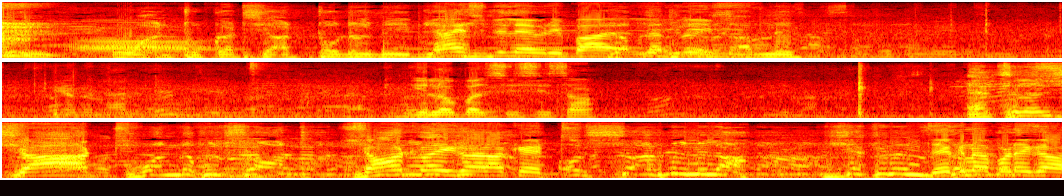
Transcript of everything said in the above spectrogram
One to cut shot total beat. Nice delivery by Latif. گلوبل سی سی سا excellent shot wonderful shot shot گا راکٹ اور شارٹ بل ملاس دیکھنا پڑے گا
